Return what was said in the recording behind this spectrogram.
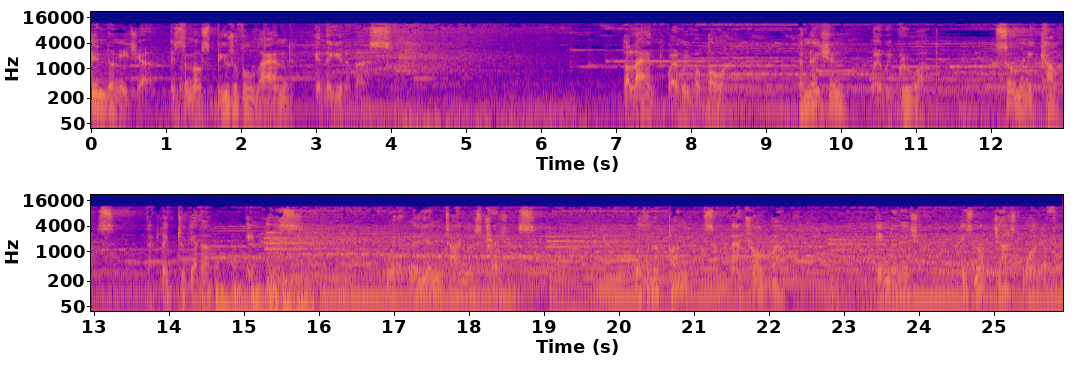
Indonesia is the most beautiful land in the universe. The land where we were born. The nation where we grew up. So many colors that live together in peace. With a million timeless treasures. With an abundance of natural wealth. Indonesia is not just wonderful.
